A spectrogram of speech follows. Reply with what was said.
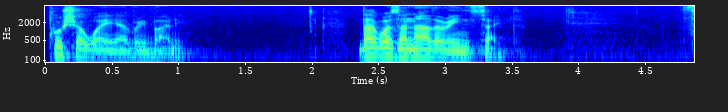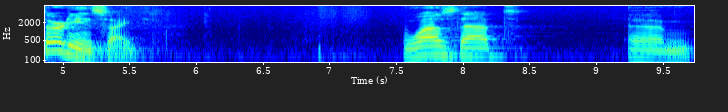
push away everybody. That was another insight. Third insight was that um,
